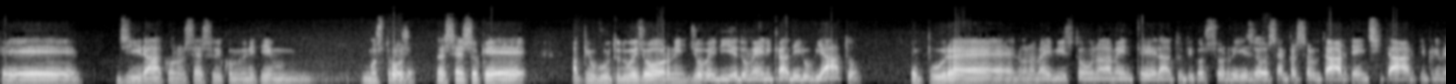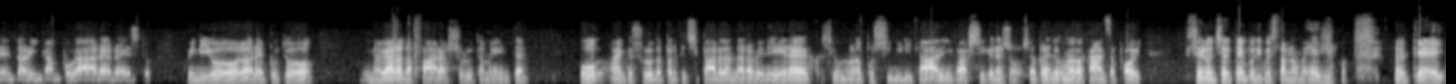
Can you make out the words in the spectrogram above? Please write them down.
che gira con un senso di community mostruoso, nel senso che ha piovuto due giorni, giovedì e domenica ha diluviato, eppure non ho mai visto una lamentela, tutti col sorriso, sempre salutarti e incitarti prima di entrare in campo gara e il resto. Quindi io la reputo una gara da fare assolutamente, o anche solo da partecipare, da andare a vedere se uno ha la possibilità di farsi, che ne so, se la prende come vacanza, poi se non c'è il tempo di quest'anno meglio, ok?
